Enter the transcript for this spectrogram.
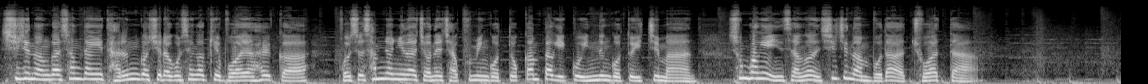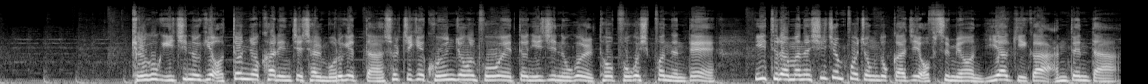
시즌1과 상당히 다른 것이라고 생각해 보아야 할까? 벌써 3년이나 전의 작품인 것도 깜빡 잊고 있는 것도 있지만 송광의 인상은 시즌1보다 좋았다. 결국 이진욱이 어떤 역할인지 잘 모르겠다. 솔직히 고윤정을 보호했던 이진욱을 더 보고 싶었는데 이 드라마는 시즌4 정도까지 없으면 이야기가 안 된다.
